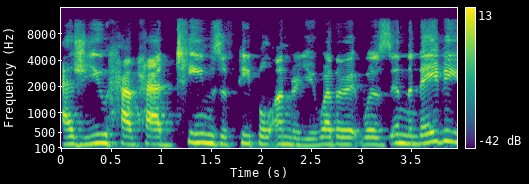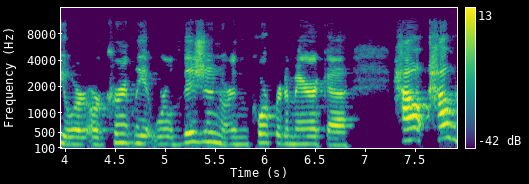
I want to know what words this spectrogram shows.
as you have had teams of people under you, whether it was in the Navy or, or currently at World Vision or in corporate America? How, how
